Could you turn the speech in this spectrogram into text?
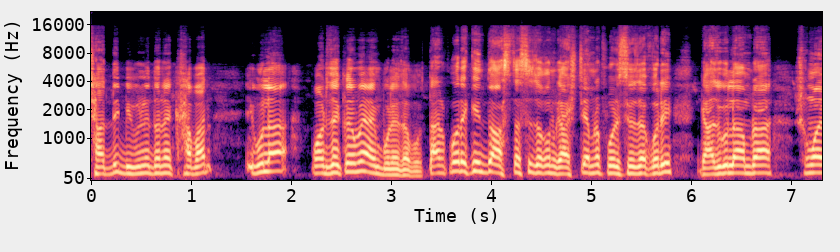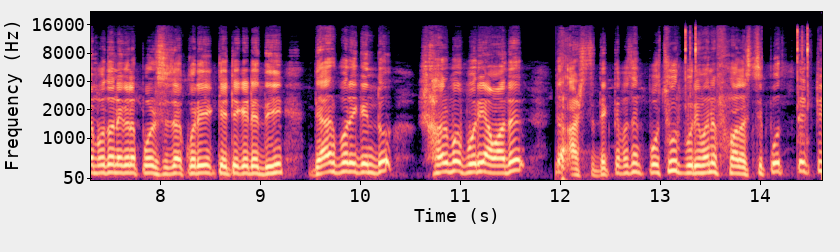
সার দিই বিভিন্ন ধরনের খাবার। এগুলা পর্যায়ক্রমে আমি বলে দেবো। তারপরে কিন্তু আস্তে আস্তে যখন গাছটি আমরা পরিচর্যা করি, গাছগুলো আমরা সময় মতন এগুলো পরিচর্যা করি, কেটে কেটে দিই, দেওয়ার পরে কিন্তু সর্বোপরি আমাদের আসছে। দেখতে পাচ্ছেন, প্রচুর পরিমাণে ফল আসছে। প্রত্যেকটি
